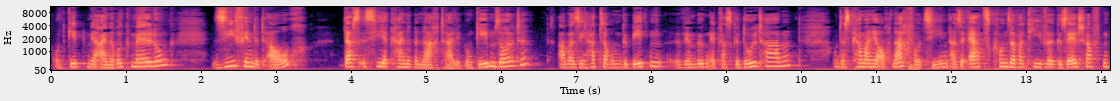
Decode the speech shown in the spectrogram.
und gebt mir eine Rückmeldung. Sie findet auch, dass es hier keine Benachteiligung geben sollte aber sie hat darum gebeten, wir mögen etwas Geduld haben. Und das kann man ja auch nachvollziehen. Also erzkonservative Gesellschaften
